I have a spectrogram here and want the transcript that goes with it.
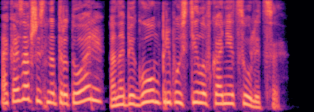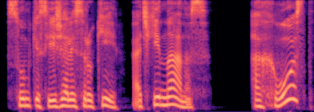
Оказавшись на тротуаре, она бегом припустила в конец улицы. Сумки съезжали с руки, очки на нос, а хвост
